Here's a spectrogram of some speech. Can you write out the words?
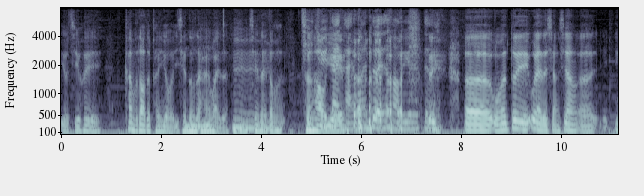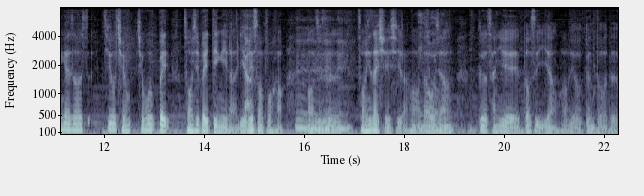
有机会看不到的朋友，以前都在海外的，嗯，现在都。很好约，在台湾对，很好约。对，呃，我们对未来的想象，呃，应该说几乎全全部被重新被定义了，也没什么不好。嗯，哦，就是重新再学习了哈。那我想各个产业都是一样哈，有更多的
